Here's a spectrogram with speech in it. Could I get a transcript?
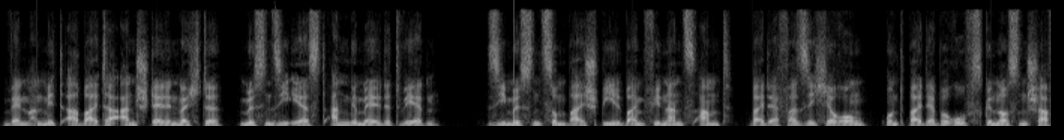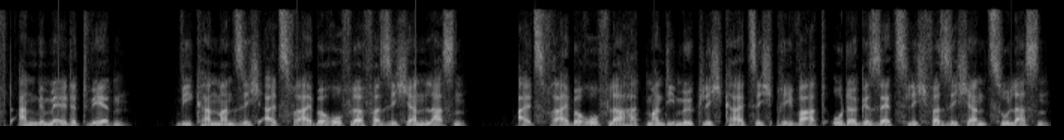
Wenn man Mitarbeiter anstellen möchte, müssen sie erst angemeldet werden. Sie müssen zum Beispiel beim Finanzamt, bei der Versicherung und bei der Berufsgenossenschaft angemeldet werden. Wie kann man sich als Freiberufler versichern lassen? Als Freiberufler hat man die Möglichkeit, sich privat oder gesetzlich versichern zu lassen.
